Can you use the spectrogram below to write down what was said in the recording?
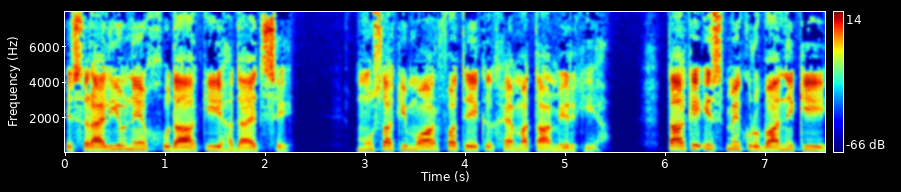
اسرائیلیوں نے خدا کی ہدایت سے موسا کی معرفت ایک خیمہ تعمیر کیا، تاکہ اس میں قربانی کی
